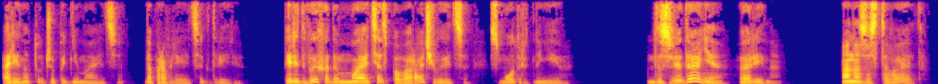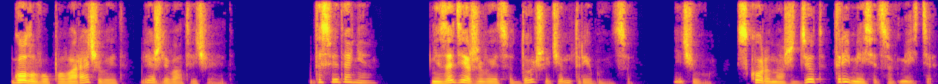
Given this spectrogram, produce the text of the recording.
Арина тут же поднимается, направляется к двери. Перед выходом мой отец поворачивается, смотрит на нее. «До свидания, Арина». Она застывает, голову поворачивает, вежливо отвечает. «До свидания». Не задерживается дольше, чем требуется. Ничего, скоро нас ждет три месяца вместе.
